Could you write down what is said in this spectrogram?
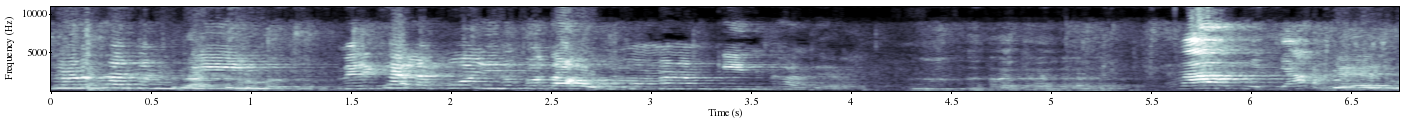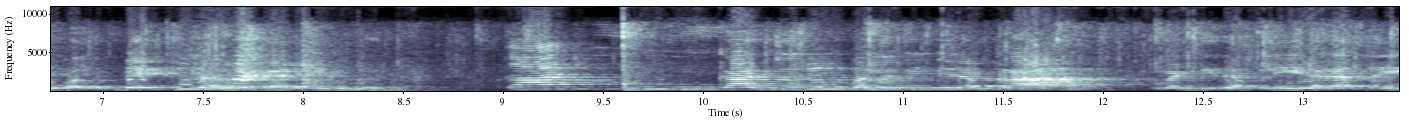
ਥੋੜਾ ਸਾ ਰੱਖ ਲਓ, ਰੱਖ ਨਮਕੀਨ ਲਓ। ਮੇਰੇ ਖਿਆਲ ਨਾਲ ਭੋਲੀ ਨੂੰ ਪਤਾ ਹੋਊ ਕਿ ਮੰਮਾ ਨਮਕੀਨ ਖਾਂਦੇ ਆ। ਬੈਠ ਜੋ ਬਤ ਬੈਠੀ ਰਹੋ ਬੈਠੀ ਹੁੰਦੇ ਕਾਜੂ। ਕਾਜੂ ਨੂੰ ਪਤਾ ਵੀ ਮੇਰਾ ਭਰਾ ਕਬੱਡੀ ਦਾ ਪਲੇਅਰ ਆ ਤੇ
